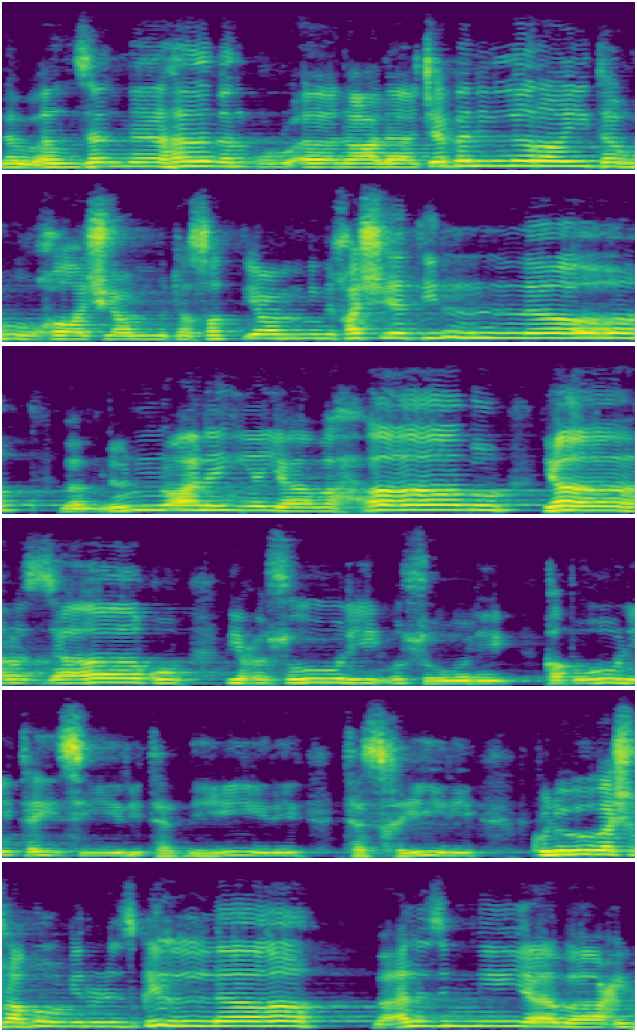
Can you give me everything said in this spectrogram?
لو أنزلنا هذا القرآن على جبل لرأيته خاشعا متصدعا من خشية الله. وامن علي يا وهاب يا رزاق بحصول أصول قبول تيسير تدبير تسخير كلوا واشربوا من رزق الله وألزمني يا واحد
